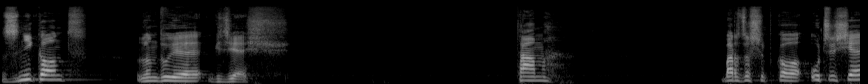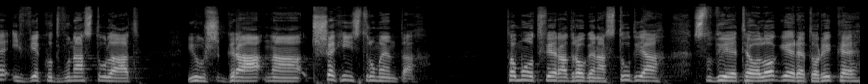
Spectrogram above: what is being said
Znikąd ląduje gdzieś. Tam bardzo szybko uczy się i w wieku 12 lat już gra na trzech instrumentach. To mu otwiera drogę na studia, studiuje teologię, retorykę,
